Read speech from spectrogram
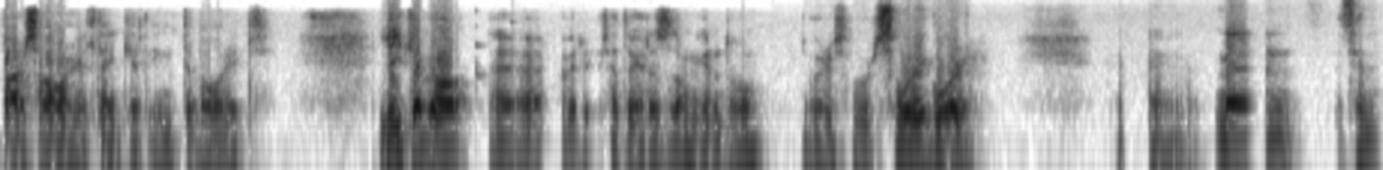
Barca har helt enkelt inte varit lika bra eh, över sett över hela säsongen och då, då är det så, så det går. Eh, men sen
